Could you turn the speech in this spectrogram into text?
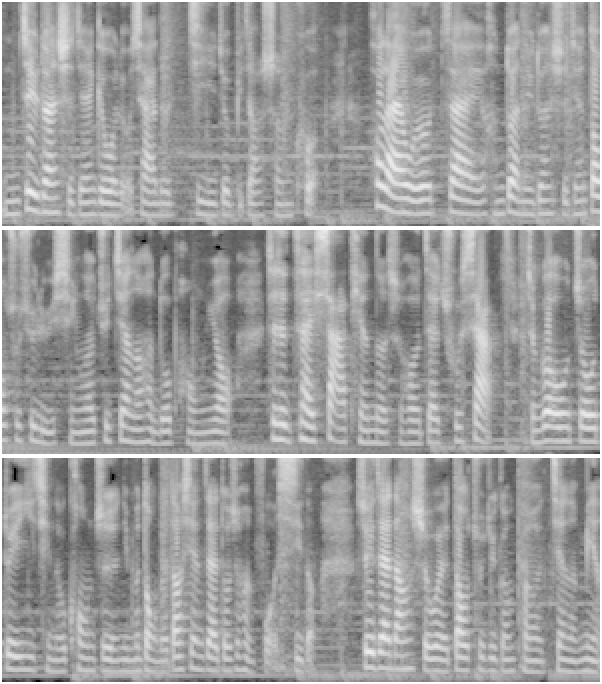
嗯，这一段时间给我留下的记忆就比较深刻。后来我又在很短的一段时间到处去旅行了，去见了很多朋友。这是在夏天的时候，在初夏，整个欧洲对疫情的控制，你们懂得，到现在都是很佛系的。所以在当时，我也到处去跟朋友见了面。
